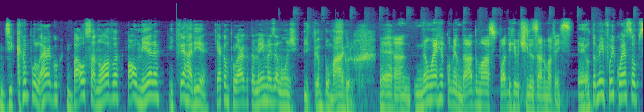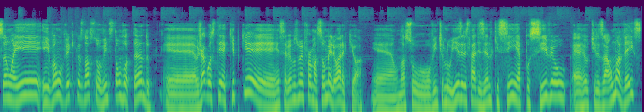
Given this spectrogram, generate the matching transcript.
de Campo Largo, Balsa Nova, Palmeira e Ferraria. Que é Campo Largo também, mas é longe. E Campo Magro. É, Ah, não é recomendado, mas pode reutilizar uma vez. É, eu também fui com essa opção aí e vamos ver o que, que os nossos ouvintes estão votando. É, eu já gostei aqui porque recebemos uma informação melhor aqui, ó. É, o nosso ouvinte Luiz ele está dizendo que sim, é possível é, reutilizar uma vez,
